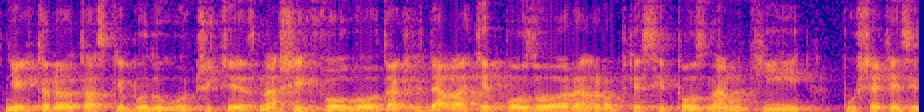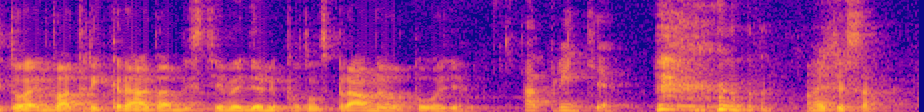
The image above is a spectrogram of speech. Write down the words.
Niektoré otázky budú určite z našich vlogov, takže dávajte pozor, robte si poznámky, púšťate si to aj 2-3 krát, aby ste vedeli potom správne odpovede. A príďte. Majte sa.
